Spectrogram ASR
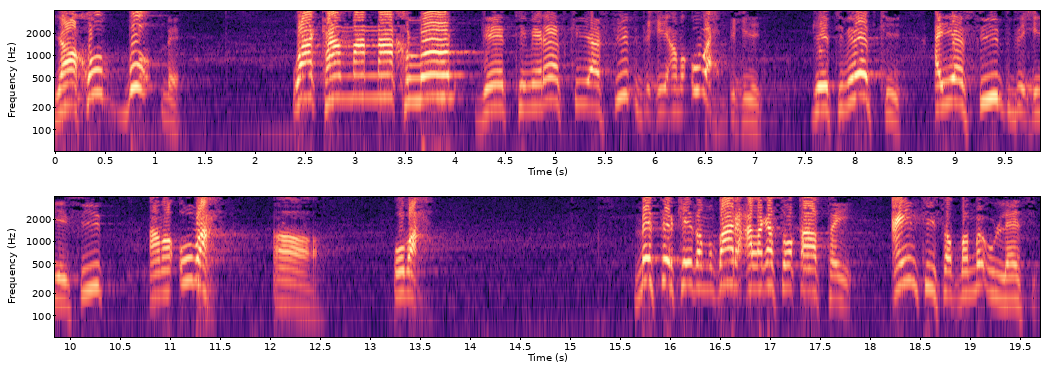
Yakhubu dhe waa kama nakloon geed timireedkiyaa fiid bixiyey ama ubax bixiyey. Geed timireedkii ayaa fiid bixiyey fiid ama ubax. Ubax. Masderkeeda mudaarica laga soo qaatay cayntiisa dambe u laasim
